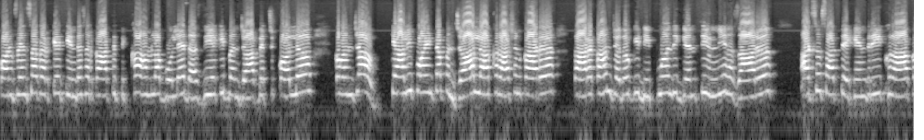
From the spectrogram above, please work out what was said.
ਕਾਨਫਰੰਸਾਂ ਕਰਕੇ ਕੇਂਦਰ ਸਰਕਾਰ ਤੇ ਤਿੱਖਾ ਹਮਲਾ ਬੋਲਿਆ। ਦੱਸਦੀ ਹੈ ਕਿ ਪੰਜਾਬ ਵਿੱਚ ਕੁੱਲ 51 40.50 ਲੱਖ ਰਾਸ਼ਨ ਕਾਰਡ ਕਾਰਕ ਹਨ, ਜਦੋਂ ਕਿ ਡਿਪੂਆਂ ਦੀ ਗਿਣਤੀ 19807 ਹੈ ਕੇਂਦਰੀ ਖੁਰਾਕ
